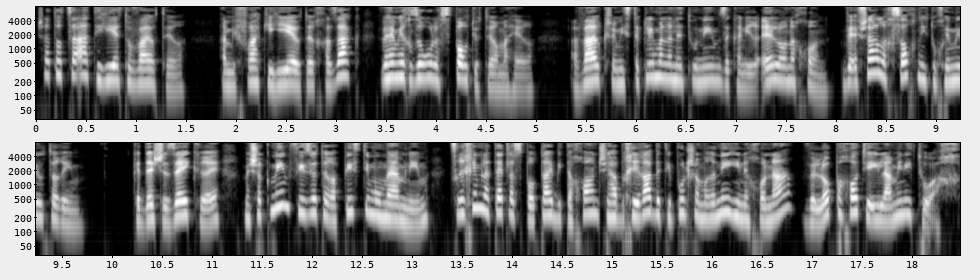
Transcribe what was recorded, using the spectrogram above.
שהתוצאה תהיה טובה יותר. המפרק יהיה יותר חזק והם יחזרו לספורט יותר מהר. אבל כשמסתכלים על הנתונים זה כנראה לא נכון, ואפשר לחסוך ניתוחים מיותרים. כדי שזה יקרה, משקמים פיזיותרפיסטים ומאמנים צריכים לתת לספורטאי ביטחון שהבחירה בטיפול שמרני היא נכונה ולא פחות יעילה מניתוח.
